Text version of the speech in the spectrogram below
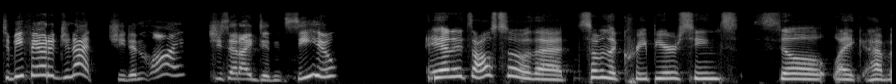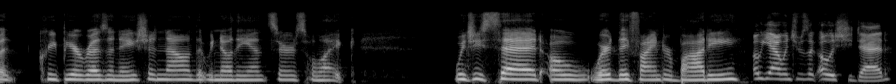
to be fair to Jeanette, she didn't lie. She said, I didn't see you. And it's also that some of the creepier scenes still like have a creepier resonation now that we know the answer. So like when she said, "Oh, where'd they find her body?" Oh, yeah. When she was like, Oh, is she dead?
